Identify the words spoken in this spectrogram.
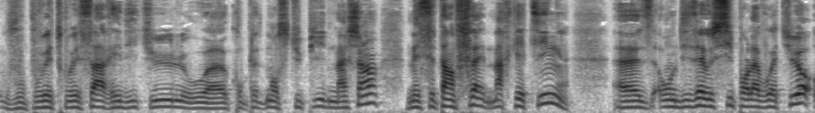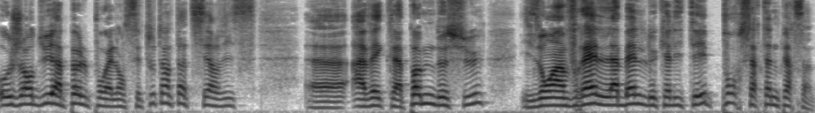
Vous pouvez trouver ça ridicule ou euh, complètement stupide, machin, mais c'est un fait marketing. Euh, on le disait aussi pour la voiture. Aujourd'hui, Apple pourrait lancer tout un tas de services euh, avec la pomme dessus. Ils ont un vrai label de qualité pour certaines personnes.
